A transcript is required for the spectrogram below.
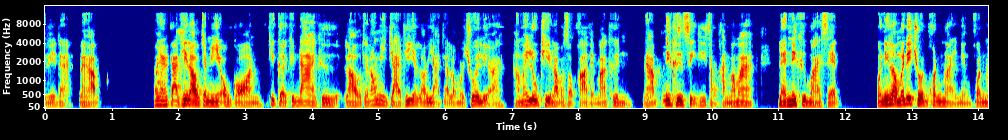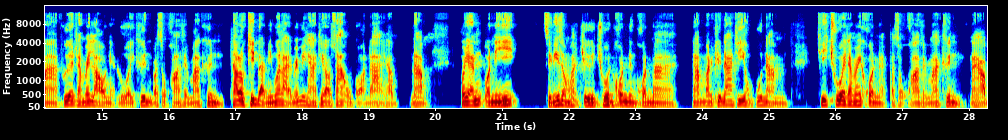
ชีวิตนะนะครับ เพราะฉะนั้นการที่เราจะมีองค์กรที่เกิดขึ้นได้คือ เราจะต้องมีใจที่เราอยากจะลงมาช่วยเหลือทำให้ลูกทีมเราประสบความสำเร็จมากขึ้นนะครับ นี่คือสิ่งที่สำคัญมากๆ และนี่คือ mindset วันนี้เราไม่ได้ชวนคนใหม่หนึ่งคนมา เพื่อทำให้เราเนี่ยรวยขึ้นประสบความสำเร็จมากขึ้น ถ้าเราคิดแบบนี้เมื่อไหร่ไม่มีทางที่เราสร้างองค์กรได้ครับนะครับ เพราะฉะนั้นวันนี้สิ่งที่สำคัญคือชวนคนหนึ่งคนมานะครับมันคือหน้าที่ของผู้นำที่ช่วยทำให้คนเนี่ยประสบความสำเร็จมากขึ้นนะครับ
